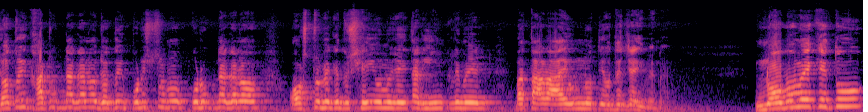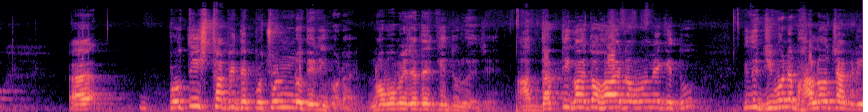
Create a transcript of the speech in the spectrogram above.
যতই খাটুক না কেন, যতই পরিশ্রম করুক না কেন, অষ্টমে কেতু সেই অনুযায়ী তার ইনক্রিমেন্ট বা তার আয় উন্নতি হতে চাইবে না। নবমে কেতু প্রতিষ্ঠা পেতে প্রচণ্ড দেরি করায়। নবমে যাদের কেতু রয়েছে। আধ্যাত্মিক হয়তো হয় নবমে কেতু, কিন্তু জীবনে ভালো চাকরি,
